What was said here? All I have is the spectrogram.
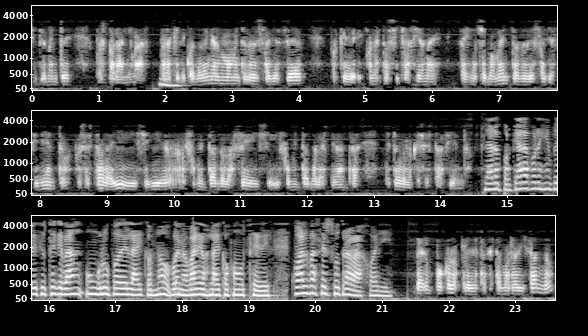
simplemente pues para animar, para que cuando desfallecer, porque con estas situaciones hay muchos momentos de desfallecimiento, pues estar ahí y seguir fomentando la fe y seguir fomentando la esperanza de todo lo que se está haciendo. Claro, porque ahora, por ejemplo, dice usted que van un grupo de laicos, ¿no? Bueno, varios laicos con ustedes. ¿Cuál va a ser su trabajo allí? Ver un poco los proyectos que estamos realizando.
